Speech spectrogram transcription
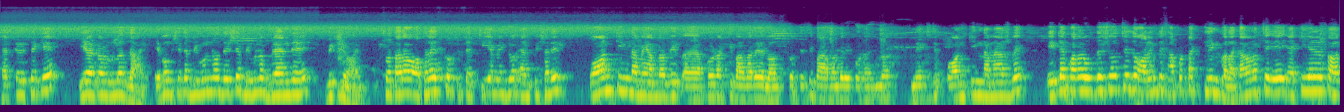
ফ্যাক্টরি থেকে ইয়ারটরগুলো যায় এবং সেটা বিভিন্ন দেশে বিভিন্ন ব্র্যান্ডে বিক্রি হয় তো তারা অথরাইজ করতেছে টিএম এগ্রো অ্যান্ড ফিশারিজ পন কিং নামে আমরা যে প্রোডাক্টটি বাজারে লঞ্চ করতেছি বা আমাদের এই প্রোডাক্টগুলো নেক্সট পন কিং নামে আসবে, এটা করার উদ্দেশ্য হচ্ছে যে ওয়ারেন্টি সাপোর্টটা ক্লিন করা। কারণ হচ্ছে এই একই ইয়ারটর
